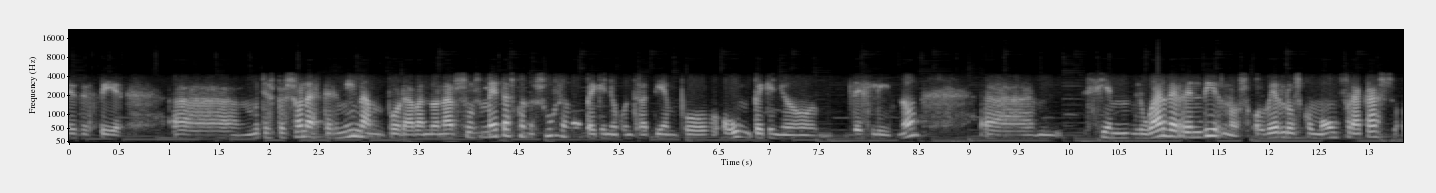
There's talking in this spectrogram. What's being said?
Es decir, ah, muchas personas terminan por abandonar sus metas cuando sufren un pequeño contratiempo o un pequeño desliz, ¿no? Ah, si en lugar de rendirnos o verlos como un fracaso,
